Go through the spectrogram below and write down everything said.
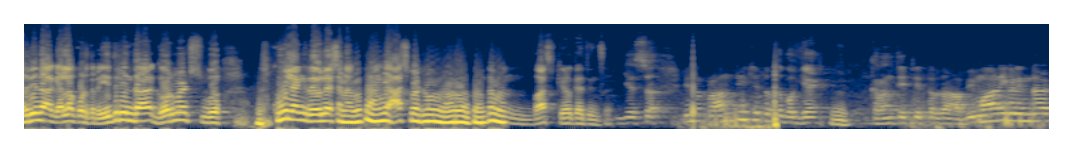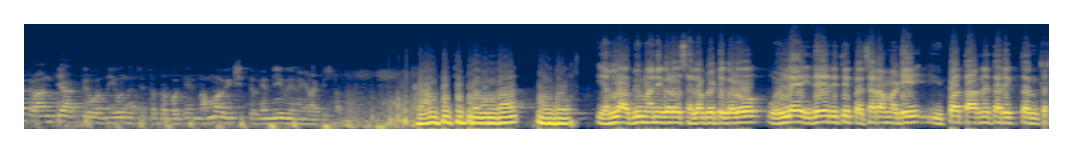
ಅದರಿಂದ ಹಾಗೆಲ್ಲ ಕೊಡ್ತಾರೆ. ಇದರಿಂದ ಗೌರ್ಮೆಂಟ್ ಸ್ಕೂಲ್ ಹೆಂಗ್ ರೆವಲ್ಯೂಷನ್ ಆಗುತ್ತೆ ಹಂಗೆ ಹಾಸ್ಪಿಟಲ್ ಮಾಡಬೇಕು ಅಂತ ಬಾಸ್ ಕೇಳ್ಕೊತೀನಿ ಸರ್. ಎಸ್ ಇನ್ನು ಕ್ರಾಂತಿ ಚಿತ್ರದ ಬಗ್ಗೆ ಕ್ರಾಂತಿ ಚಿತ್ರದ ಅಭಿಮಾನಿಗಳಿಂದ ಕ್ರಾಂತಿ ಆಗ್ತಿರುವಂಥ ಈ ಒಂದು ಚಿತ್ರದ ಬಗ್ಗೆ ನಮ್ಮ ವೀಕ್ಷಕರಿಗೆ ನೀವೇನು ಹೇಳಕ್ ಇಷ್ಟಪಡ್ತೀರಿ? ಕ್ರಾಂತಿ ಚಿತ್ರದಿಂದ ಒಂದು ಎಲ್ಲ ಅಭಿಮಾನಿಗಳು ಸೆಲೆಬ್ರಿಟಿಗಳು ಒಳ್ಳೆ ಇದೇ ರೀತಿ ಪ್ರಚಾರ ಮಾಡಿ ಇಪ್ಪತ್ತಾರನೇ ತಾರೀಕು ತನಕ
